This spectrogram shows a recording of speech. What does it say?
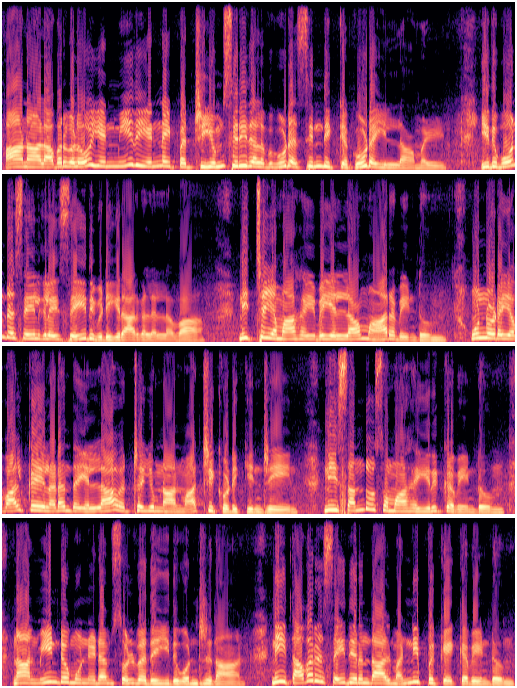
ஆனால் அவர்களோ என் மீது என்னை பற்றியும் சிறிதளவு கூட சிந்திக்க கூட இல்லாமல் இது போன்ற செயல்களை செய்து விடுகிறார்கள் அல்லவா? நிச்சயமாக இவையெல்லாம் மாற வேண்டும். உன்னுடைய வாழ்க்கையில் நடந்த எல்லாவற்றையும் நான் மாற்றிக் கொடுக்கின்றேன். நீ சந்தோஷமாக இருக்க வேண்டும். நான் மீண்டும் உன்னிடம் சொல்வது இது ஒன்றுதான். நீ தவறு செய்திருந்தால் மன்னிப்பு கேட்க வேண்டும்.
